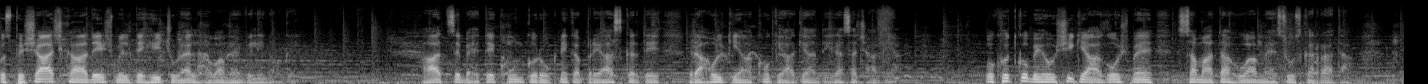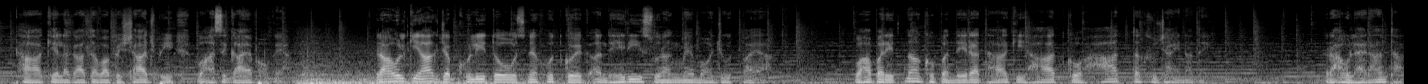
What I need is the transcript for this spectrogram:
उस पिशाच का आदेश मिलते ही चुड़ैल हवा में विलीन हो गई। हाथ से बहते खून को रोकने का प्रयास करते राहुल की आँखों के आगे अंधेरा सा छा गया। वो खुद को बेहोशी के आगोश में समाता हुआ महसूस कर रहा था। ठहाके लगाता हुआ पिशाच भी वहाँ से गायब हो गया। राहुल की आँख जब खुली तो उसने खुद को एक अंधेरी सुरंग में मौजूद पाया। वहाँ पर इतना घुप अंधेरा था कि हाथ को हाथ तक सुझाई ना दे। राहुल हैरान था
